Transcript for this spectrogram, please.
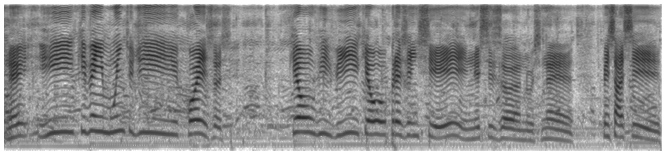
né? E que vem muito de coisas que eu vivi, que eu presenciei nesses anos, né? Pensar esse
